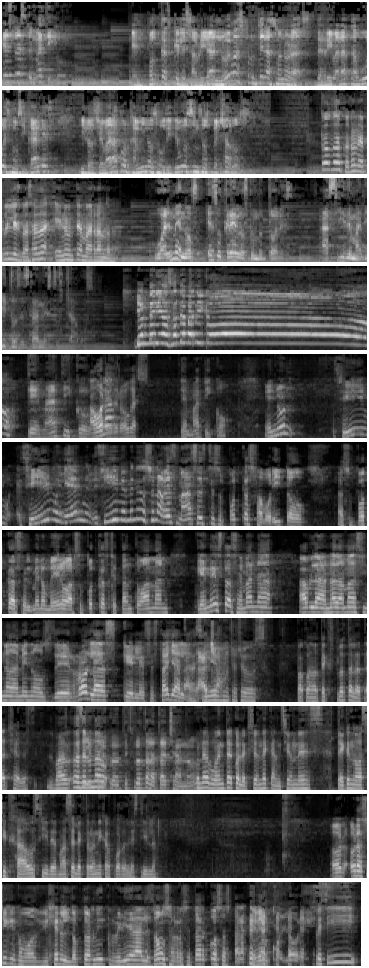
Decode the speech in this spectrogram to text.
Esto es temático. El podcast que les abrirá nuevas fronteras sonoras, derribará tabúes musicales y los llevará por caminos auditivos insospechados. Todo con una playlist basada en un tema random. O al menos eso creen los conductores. Así de malitos están estos chavos. ¡Bienvenidos a Temático! Temático. ¿Ahora? De drogas. Temático. En un... Sí, sí, muy bien. Sí, bienvenidos una vez más a este su podcast favorito, a su podcast El Mero Mero, a su podcast que tanto aman, que en esta semana habla nada más y nada menos de rolas que les estalla la Así tacha. es, muchachos. Para cuando te explota la tacha. Va a ser Sí, una, cuando te explota la tacha, ¿no? una bonita colección de canciones techno, acid house y demás electrónica por el estilo. Ahora, ahora sí que como dijera el doctor Nick Riviera, les vamos a recetar cosas para que vean colores. Pues sí,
